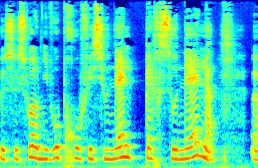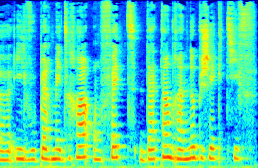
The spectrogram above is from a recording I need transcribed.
que ce soit au niveau professionnel, personnel, euh, il vous permettra en fait d'atteindre un objectif.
